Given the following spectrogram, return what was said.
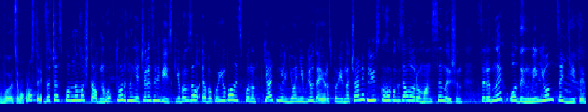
в цьому просторі. За час повномасштабного вторгнення через Львівський вокзал евакуювались понад 5 мільйонів людей, розповів начальник Львівського вокзалу Роман Синишин. Серед них 1 мільйон це діти.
